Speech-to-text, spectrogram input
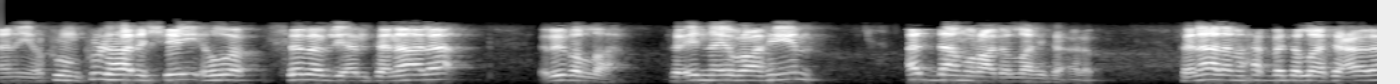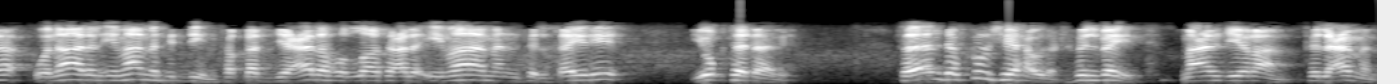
أن يكون كل هذا الشيء هو سبب لأن تنال رضا الله. فإن إبراهيم أدى مراد الله تعالى. فنال محبة الله تعالى ونال الإمامة في الدين. فقد جعله الله تعالى إماما في الخير يقتدى به. فأنت في كل شيء حولك في البيت مع الجيران في العمل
